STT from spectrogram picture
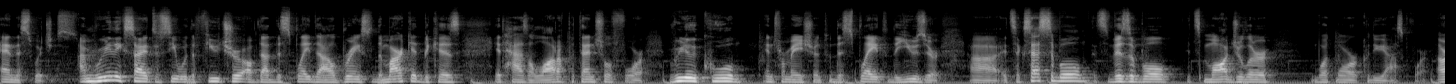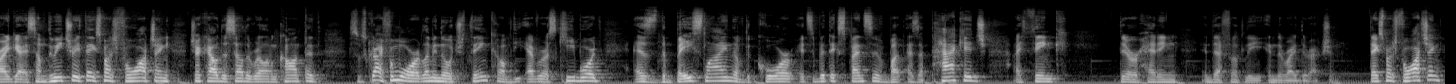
and the switches. I'm really excited to see what the future of that display dial brings to the market because it has a lot of potential for really cool information to display to the user. Uh, it's accessible, it's visible, it's modular, what more could you ask for? All right, guys, I'm Dmitry. Thanks so much for watching. Check out this other relevant content. Subscribe for more. Let me know what you think of the Everest keyboard as the baseline of the core. It's a bit expensive, but as a package, I think they're heading indefinitely in the right direction. Thanks so much for watching.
